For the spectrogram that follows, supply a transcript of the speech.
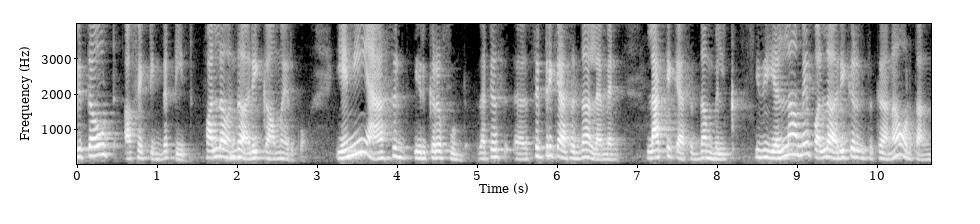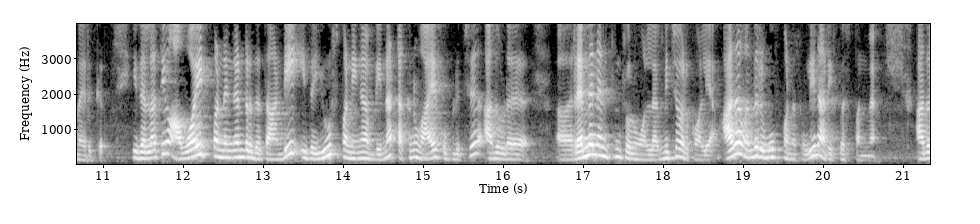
வித்தவுட் அஃபெக்டிங் த டீத் பல்லை வந்து அரிக்காமல் இருக்கும். எனி ஆசிட் இருக்கிற food that is citric acid தான் லெமன் லாக்டிக் ஆசிட் தான் மில்க் இது எல்லாமே பல்ல அரிக்கிறதுக்கான ஒரு தன்மை இருக்குது இது எல்லாத்தையும் அவாய்ட் பண்ணுங்கன்றதை தாண்டி இதை யூஸ் பண்ணிங்க அப்படின்னா டக்குன்னு வாயை குப்பிடிச்சு அதோட uh, ரெமினன்ஸ்னு சொல்லுவோம்ல மிச்சம் இருக்கும் இல்லையா? அதை வந்து ரிமூவ் பண்ண சொல்லி நான் ரிக்வெஸ்ட் பண்ணுவேன். அதை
